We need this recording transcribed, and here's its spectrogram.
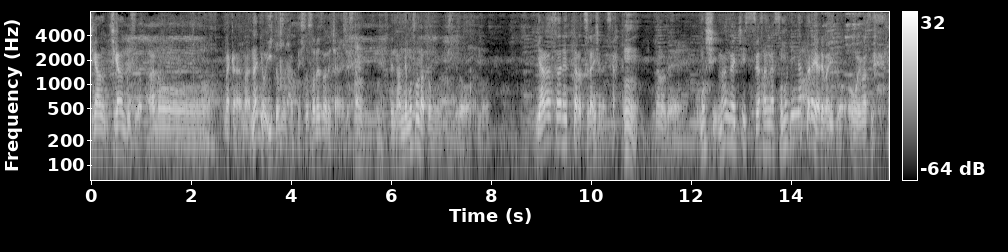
違う、違うんですよ。あのーなんか、まあ何をいいと思うかって人それぞれじゃないですか。で何でもそうだと思うんですけど、あの、やらされたら辛いじゃないですか。うん。なので、もし万が一菅さんがその気になったらやればいいと思います。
